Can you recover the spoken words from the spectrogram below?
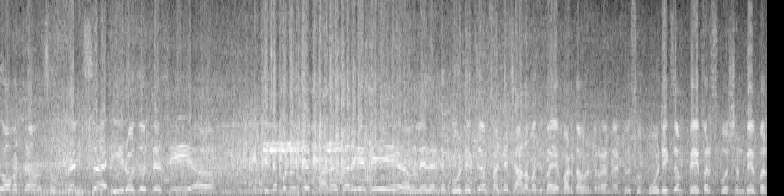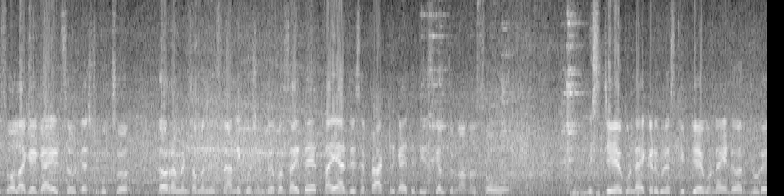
to our channel so friends ఈరోజు వచ్చేసి uh, చిన్నప్పటి నుంచే పదో తరగతి uh, లేదంటే బోర్డ్ ఎగ్జామ్స్ అంటే చాలామంది భయపడతూ భయపడతా ఉంటారు అన్నట్టు. So board exam papers question papers అలాగే గైడ్స్ టెక్స్ట్ బుక్స్ గవర్నమెంట్ సంబంధించిన అన్ని క్వశ్చన్ పేపర్స్ అయితే తయారు చేసే ఫ్యాక్టరీకి అయితే తీసుకెళ్తున్నాను. సో మిస్ చేయకుండా ఇక్కడ కూడా స్కిప్ చేయకుండా ఎండ్ వరకు కూడా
